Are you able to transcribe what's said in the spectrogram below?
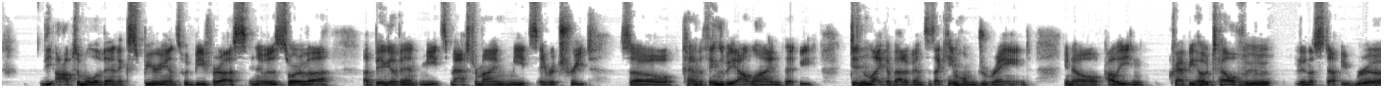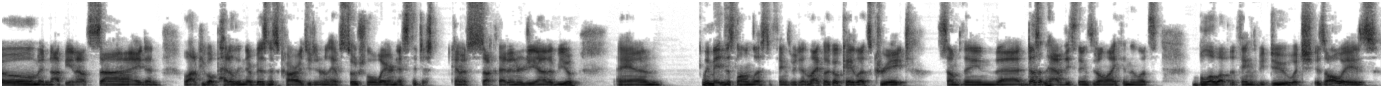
the optimal event experience would be for us. And it was sort of a, a big event meets mastermind meets a retreat. So, kind of the things we outlined that we didn't like about events is I came home drained, you know, probably eating crappy hotel mm-hmm. food. In a stuffy room and not being outside, and a lot of people peddling their business cards who didn't really have social awareness that just kind of suck that energy out of you. And we made this long list of things we didn't like. Like, okay, let's create something that doesn't have these things we don't like, and then let's blow up the things we do, which is always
